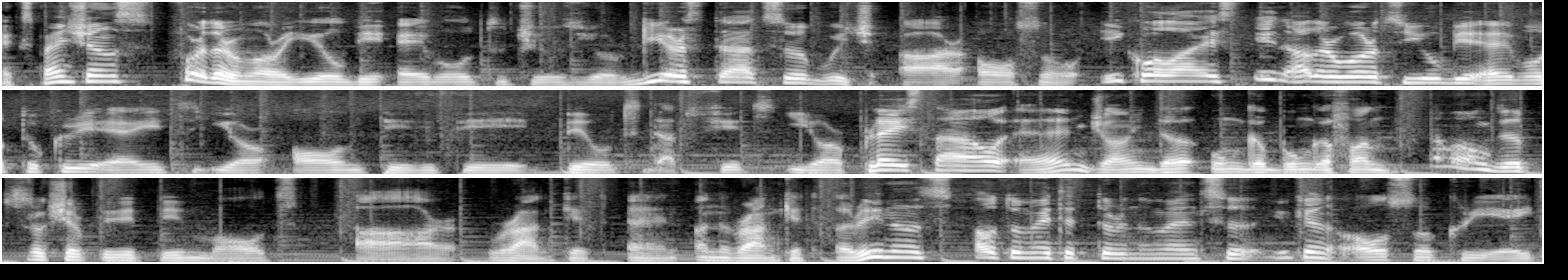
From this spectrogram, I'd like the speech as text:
expansions. Furthermore, you'll be able to choose your gear stats, uh, which are also equalized. In other words, you'll be able to create your own PvP build that fits your playstyle and join the Unga Bunga fun. Among the structure PvP modes are ranked and unranked arenas, automated tournaments, you can also create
